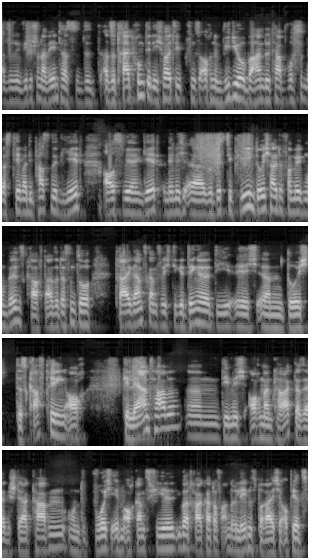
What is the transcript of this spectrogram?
also wie du schon erwähnt hast, also drei Punkte, die ich heute übrigens auch in einem Video behandelt habe, wo es um das Thema die passende Diät auswählen geht, nämlich äh, so Disziplin, Durchhaltevermögen und Willenskraft. Also das sind so drei ganz, ganz wichtige Dinge, die ich ähm, durch das Krafttraining auch gelernt habe, ähm, die mich auch in meinem Charakter sehr gestärkt haben und wo ich eben auch ganz viel Übertrag hatte auf andere Lebensbereiche, ob jetzt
